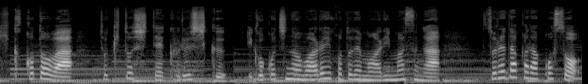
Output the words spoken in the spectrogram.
聞くことは時として苦しく居心地の悪いことでもありますがそれだからこそ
